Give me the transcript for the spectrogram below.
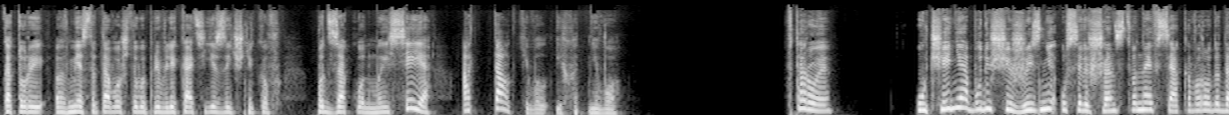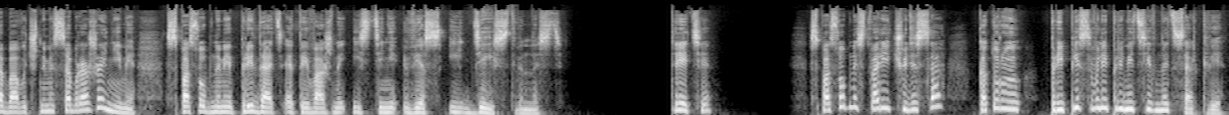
который, вместо того, чтобы привлекать язычников под закон Моисея, отталкивал их от него. Второе. Учение о будущей жизни, усовершенствованное всякого рода добавочными соображениями, способными придать этой важной истине вес и действенность. Третье. Способность творить чудеса, которую приписывали примитивной церкви.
